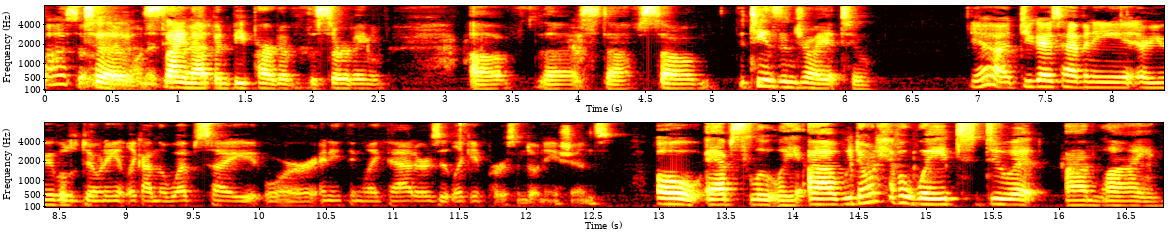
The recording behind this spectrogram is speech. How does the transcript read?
awesome to sign up and be part of the serving of the stuff. So the teens enjoy it too. Yeah. Do you guys have any? Are you able to donate like on the website or anything like that, or is it like in person donations? Oh, absolutely. Uh, we don't have a way to do it online.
